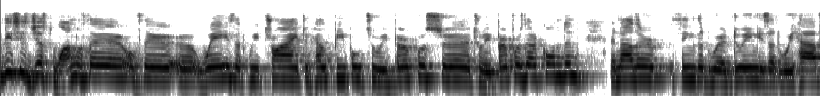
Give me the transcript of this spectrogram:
this is just one of the of the uh, ways that we try to help people to repurpose uh, to repurpose their content. Another thing that we're doing is that we have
